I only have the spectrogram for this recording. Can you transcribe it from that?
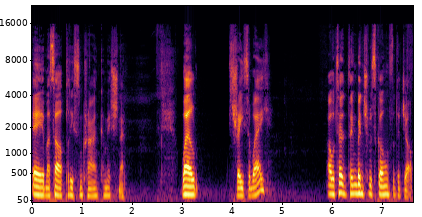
um, as our police and crime commissioner. Well, straight away, I will tell you the thing when she was going for the job.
